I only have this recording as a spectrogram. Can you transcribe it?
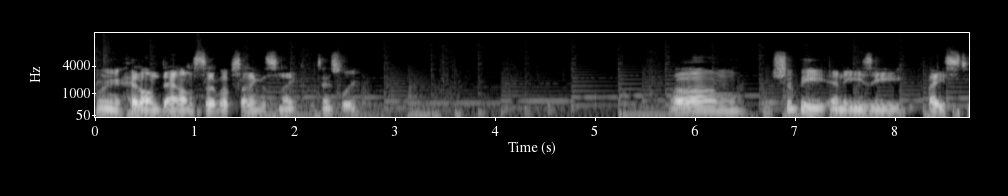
We're going to head on down instead of upsetting the snake, potentially. Um, should be an easy paste.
